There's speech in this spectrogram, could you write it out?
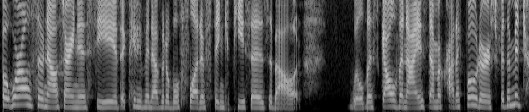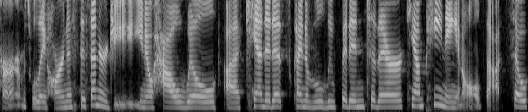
but we're also now starting to see the kind of inevitable flood of think pieces about will this galvanize Democratic voters for the midterms? Will they harness this energy? You know, how will uh, candidates kind of loop it into their campaigning and all of that? So,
